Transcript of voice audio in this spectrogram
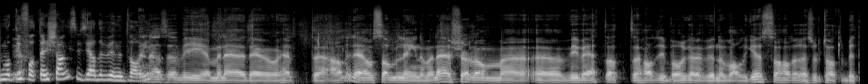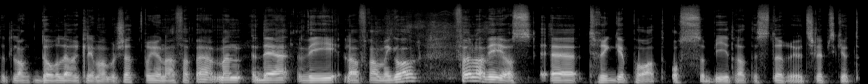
måtte jo fått en sjanse hvis vi hadde vunnet valget. Men, altså, vi, men det er jo helt eh, ærlig det å sammenligne med det, selv om uh, vi vet at hadde de borgerlige vunnet valget, så hadde resultatet blitt et langt dårligere klimabudsjett pga. Frp. Men det vi la fram i går, føler vi oss eh, trygge på at også bidrar til større utslippskutt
